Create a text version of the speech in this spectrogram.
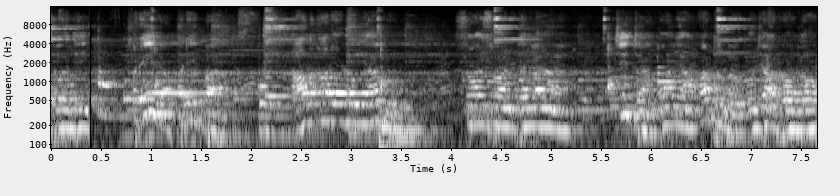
ဆိုသည့်ပရိဒပရိပတ်သာသနာတော်လုပ်ငန်းကိုစွမ်းစွမ်းဓမ္မကျင့်ကြံပေါ်များအထုတော်ကိုကြကုန်သော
